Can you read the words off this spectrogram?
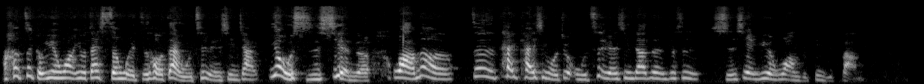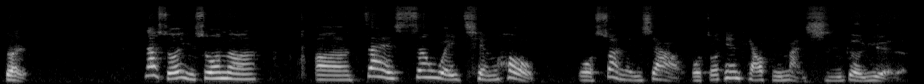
然后这个愿望又在升维之后，在五次元新家又实现了。哇，那真的太开心！我觉得五次元新家真的就是实现愿望的地方。对，那所以说呢？呃，在升维前后，我算了一下，我昨天调频满十个月了。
